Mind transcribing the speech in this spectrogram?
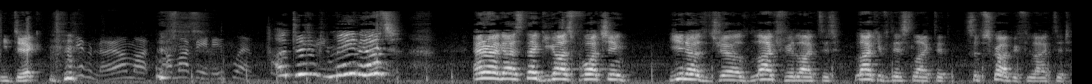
You dick. You never know. I might. I might be in Islam. I didn't mean it! Anyway, guys, thank you guys for watching. You know the drill. Like if you liked it, like if you disliked it, subscribe if you liked it.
